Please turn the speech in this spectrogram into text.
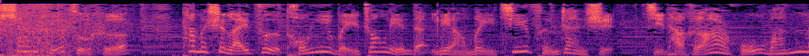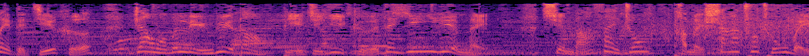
山河组合，他们是来自同一伪装连的两位基层战士，吉他和二胡完美的结合，让我们领略到别具一格的音乐美。选拔赛中，他们杀出重围，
